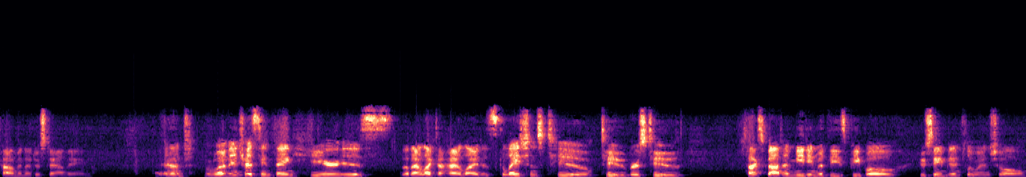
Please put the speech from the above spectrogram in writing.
common understanding. And one interesting thing here is that I like to highlight is Galatians 2, 2, verse 2 talks about him meeting with these people who seemed influential,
